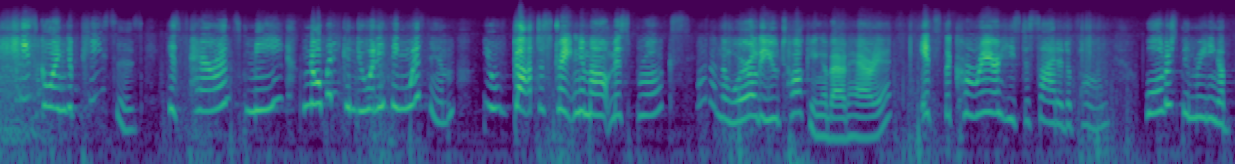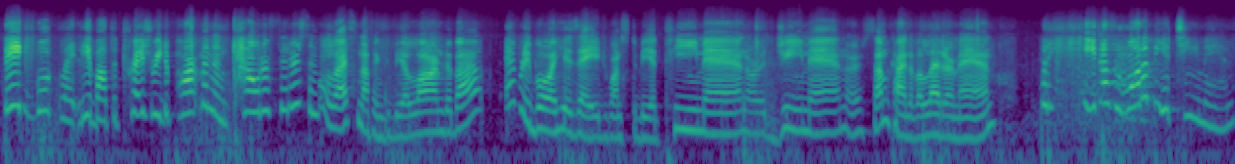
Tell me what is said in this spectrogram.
He's going to pieces. His parents, me, nobody can do anything with him. You've got to straighten him out, Miss Brooks. What in the world are you talking about, Harriet? It's the career he's decided upon. Walter's been reading a big book lately about the Treasury Department and counterfeiters and. Well, that's nothing to be alarmed about. Every boy his age wants to be a T man or a G man or some kind of a letter man. But he doesn't want to be a T man.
